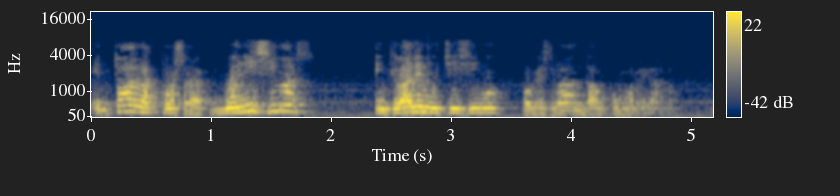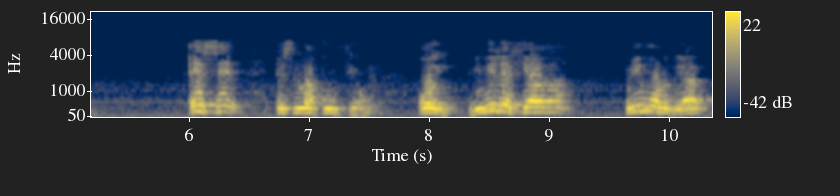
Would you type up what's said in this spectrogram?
en todas las cosas buenísimas en que vale muchísimo porque se lo han dado como regalo. Esa es la función hoy privilegiada, primordial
